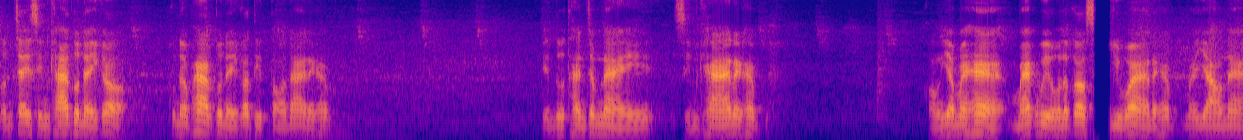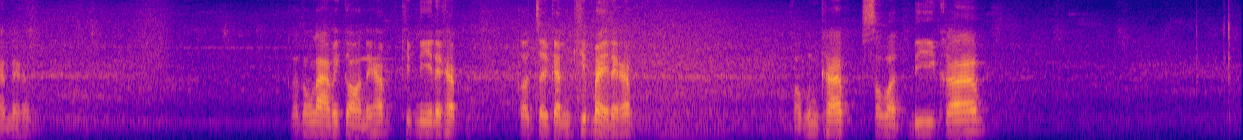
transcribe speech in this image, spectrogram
สนใจสินค้าตัวไหนก็คุณภาพตัวไหนก็ติดต่อได้นะครับ เป็นตัวแทนจำหน่ายสินค้านะครับ ของยามาฮ่าแม็กวิลแล้วก็ซีว่านะครับ มายาวนานนะครับ ก็ต้องลาไปก่อนนะครับ คลิปนี้นะครับ ก็เจอกันคลิปใหม่นะครับ ขอบคุณครับ สวัสดีครับ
